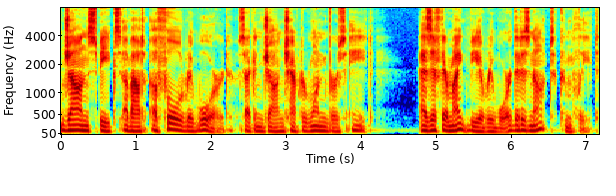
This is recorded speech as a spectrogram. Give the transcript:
John speaks about a full reward, 2 John chapter 1 verse 8 as if there might be a reward that is not complete.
